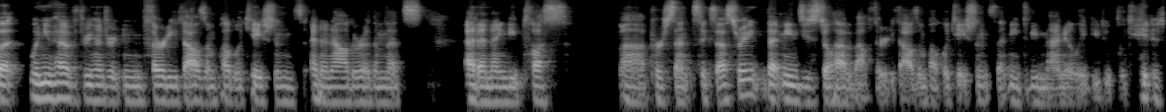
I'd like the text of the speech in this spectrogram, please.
But when you have 330,000 publications and an algorithm that's at a 90 plus uh, percent success rate, that means you still have about 30,000 publications that need to be manually deduplicated.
